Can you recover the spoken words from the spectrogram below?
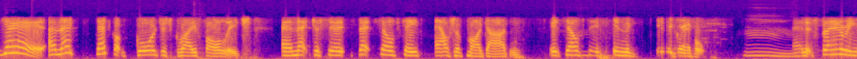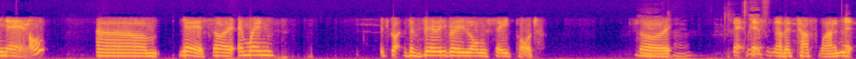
Yeah, and that that's got gorgeous grey foliage, and that just that self seeds out of my garden. It self seeds in the in the gravel, and it's flowering now. Um, yeah, so and when it's got the very very long seed pod, so Okay. that, that's another tough one. That's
